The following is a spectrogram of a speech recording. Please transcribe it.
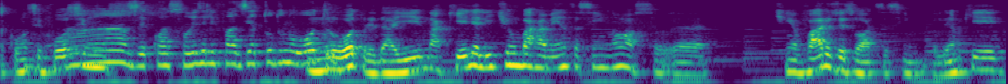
É como se fosse ah, um... as equações ele fazia tudo no outro. No outro, e daí naquele ali tinha um barramento assim, nossa, é... tinha vários slots assim. Eu lembro que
